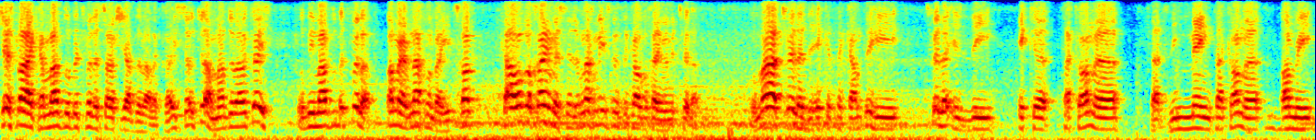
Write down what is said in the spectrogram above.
Just like a Mazdul B'Tfilah Sochi Havdalah al hakos, so too a Mazdul al hakos will be Mazdul B'Tfilah. Omer Rav Nachman Bar Yitzchak, Kal V'Chayim, says Rav Nachman Yitzchak the Kal V'Chayim B'Tfilah. Uma Tfilah, the Ikka Takanta, he, Tfilah is the Ikka Takana, euh, that's the main Takana, Omri,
